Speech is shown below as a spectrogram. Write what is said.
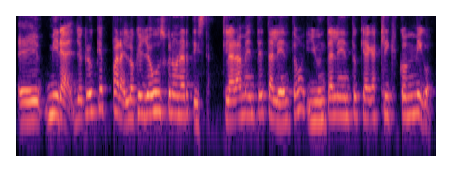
Eh, mira, yo creo que para lo que yo busco en un artista, claramente talento y un talento que haga clic conmigo,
